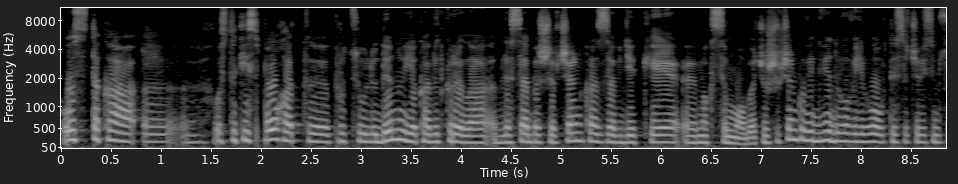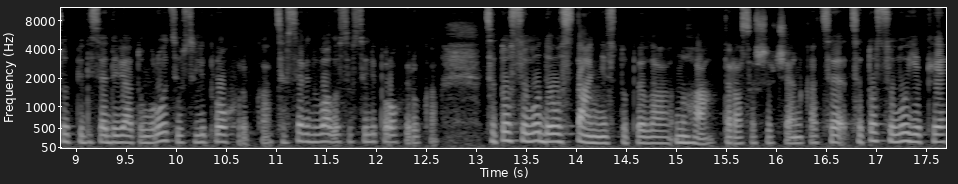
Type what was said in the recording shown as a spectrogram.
Ось така, е, ось такий спогад е, про цю людину, яка відкрила для себе Шевченка завдяки е, Максимовичу. Шевченко відвідував його в 1859 році у селі Прохорівка. Це все відбувалося в селі Прохорівка. Це то село, де останнє ступила нога Тараса Шевченка. Це, це то село, яке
